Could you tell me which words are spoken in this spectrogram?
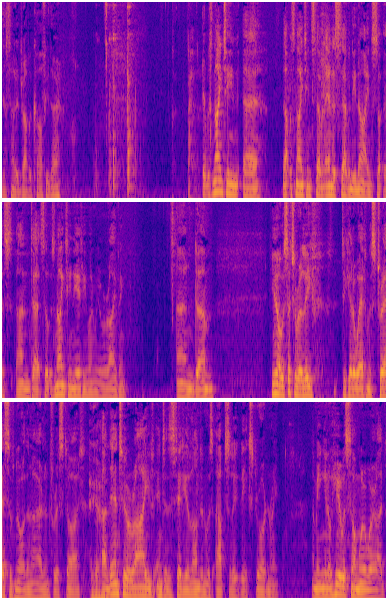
just had a drop of coffee there. It was 19. Uh, that was 1970, end of 79, so, and uh, so it was 1980 when we were arriving. And, um, you know, it was such a relief to get away from the stress of Northern Ireland for a start. Yeah. And then to arrive into the city of London was absolutely extraordinary. I mean, you know, here was somewhere where I'd,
